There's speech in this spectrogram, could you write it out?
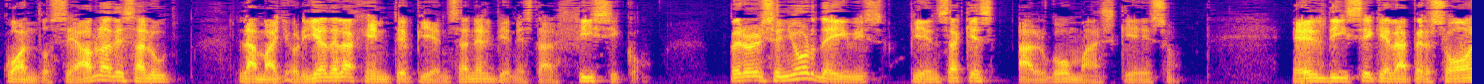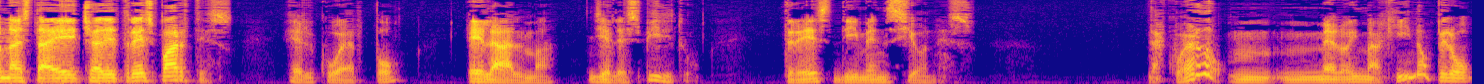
Cuando se habla de salud, la mayoría de la gente piensa en el bienestar físico, pero el señor Davis piensa que es algo más que eso. Él dice que la persona está hecha de tres partes, el cuerpo, el alma y el espíritu tres dimensiones. De acuerdo, me lo imagino, pero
